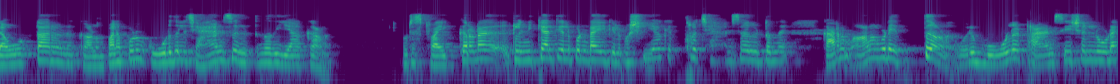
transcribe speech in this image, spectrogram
ലൗട്ടാരോനേക്കാളും പലപ്പോഴും കൂടുതൽ ചാൻസ് കിട്ടുന്നത് ഇയാൾക്കാണ്. ഒരു സ്ട്രൈക്കറുടെ ക്ലിനിക്കാലിറ്റി ചിലപ്പോൾ ഉണ്ടായിരിക്കില്ല പക്ഷേ ഇയാൾക്ക് എത്ര ചാൻസാണ് കിട്ടുന്നത് കാരണം ആളവിടെ എത്തുകയാണ്. ഒരു ബോൾ ട്രാൻസിഷനിലൂടെ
